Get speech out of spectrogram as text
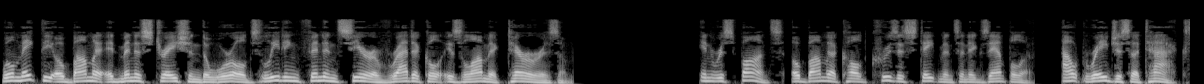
will make the Obama administration the world's leading financier of radical Islamic terrorism." In response, Obama called Cruz's statements an example of «outrageous attacks»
